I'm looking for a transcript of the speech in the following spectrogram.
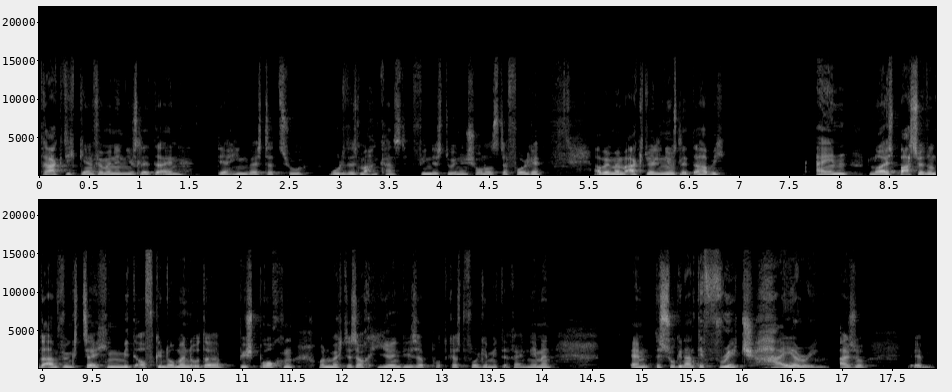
trag dich gern für meinen Newsletter ein. Der Hinweis dazu, wo du das machen kannst, findest du in den Shownotes der Folge. Aber in meinem aktuellen Newsletter habe ich ein neues Passwort unter Anführungszeichen mit aufgenommen oder besprochen und möchte es auch hier in dieser Podcast-Folge mit reinnehmen. Ähm, das sogenannte Fridge Hiring, also ähm,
